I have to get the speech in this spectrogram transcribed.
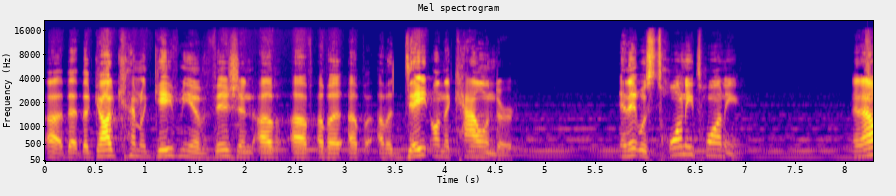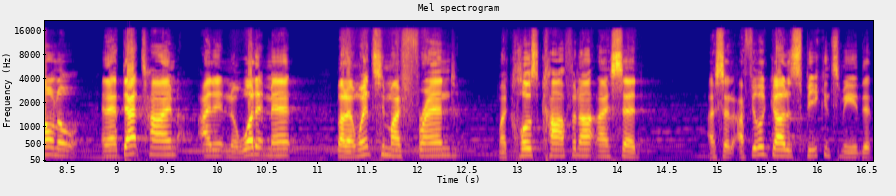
uh, that, that God kind of gave me a vision of, of, of, a, of, of a date on the calendar. And it was 2020. And I don't know, and at that time, I didn't know what it meant, but I went to my friend my close confidant, and I said, I said, I feel like God is speaking to me that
